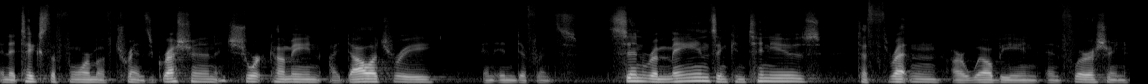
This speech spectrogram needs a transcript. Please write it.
and it takes the form of transgression and shortcoming, idolatry, and indifference. Sin remains and continues to threaten our well being and flourishing,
